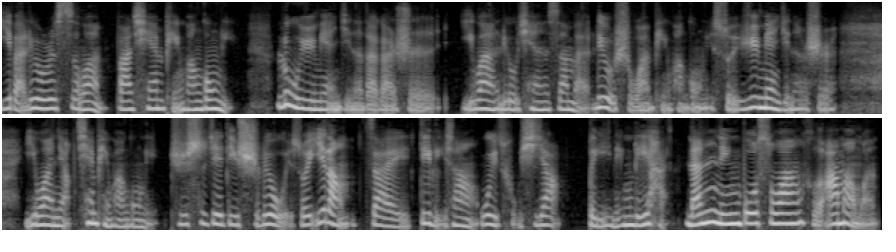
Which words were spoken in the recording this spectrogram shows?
一百六十四万八千平方公里，陆域面积呢大概是一万六千三百六十万平方公里，水域面积呢是一万两千平方公里，居世界第十六位。所以伊朗在地理上位处西亚，北临里海，南临波斯湾和阿曼湾。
